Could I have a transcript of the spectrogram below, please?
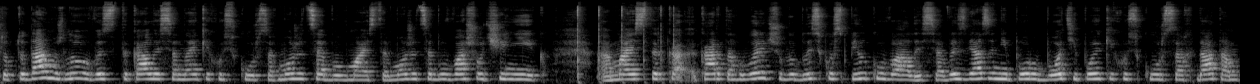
Тобто, да, можливо, ви стикалися на якихось курсах. Може, це був майстер, може, це був ваш ученік. Е, Майстер-карта говорить, що ви близько спілкувалися, ви зв'язані по роботі, по якихось курсах, да, там.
